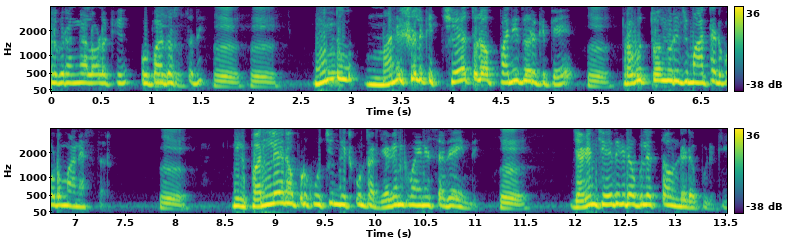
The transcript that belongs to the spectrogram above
నాలుగు రంగాల వాళ్ళకి ఉపాధి వస్తుంది. ముందు మనుషులకి చేతిలో పని దొరికితే ప్రభుత్వం గురించి మాట్లాడుకోవడం మానేస్తారు. మీకు పని లేనప్పుడు కూర్చుని తిట్టుకుంటారు. జగన్కి మైనస్ అదే అయింది. జగన్ చేతికి డబ్బులు ఇస్తా ఉండేటప్పటికి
